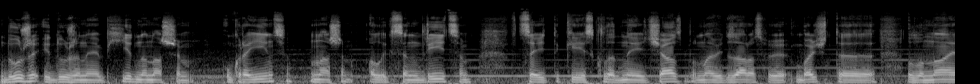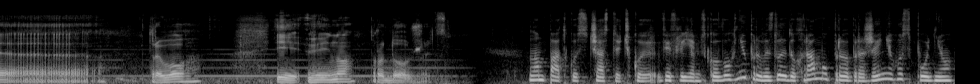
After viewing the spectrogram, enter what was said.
дуже і дуже необхідна нашим українцям, нашим олександрійцям в цей такий складний час, бо навіть зараз ви бачите, лунає е, тривога, і війна продовжується. Лампадку з часточкою віфліємського вогню привезли до храму Преображення Господнього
